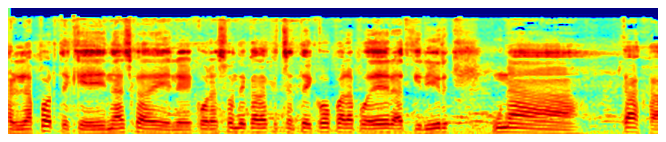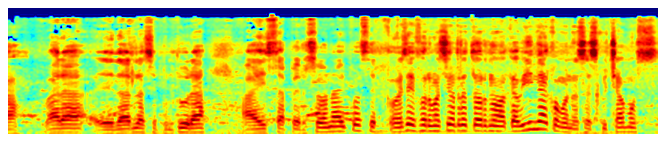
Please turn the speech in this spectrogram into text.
el aporte que nazca del corazón de cada quetzalteco para poder adquirir una caja para eh, dar la sepultura a esta persona. Y pues, con esta información retorno a cabina como nos escuchamos.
